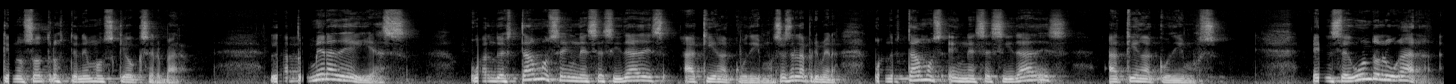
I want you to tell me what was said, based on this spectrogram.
que nosotros tenemos que observar. La primera de ellas, cuando estamos en necesidades, ¿a quién acudimos? Esa es la primera. Cuando estamos en necesidades, ¿a quién acudimos? En segundo lugar,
